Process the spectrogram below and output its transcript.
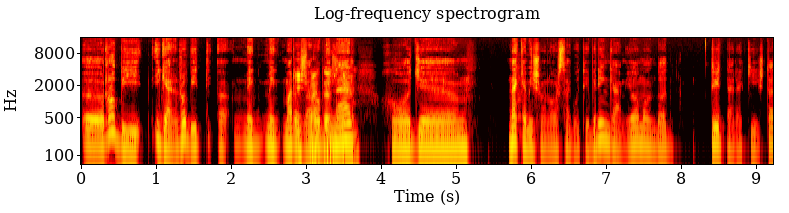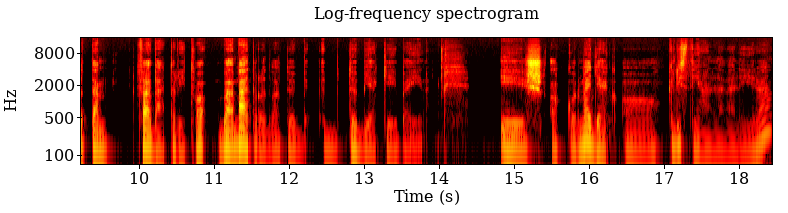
ö, Robi, igen, Robi, ö, még, még maradva a Robinál, igen. hogy ö, nekem is van országúti bringám, jól mondod, Twitterre ki is tettem, felbátorítva, bá- bátorodva a több, többiek képein. És akkor megyek a Krisztián levelére,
